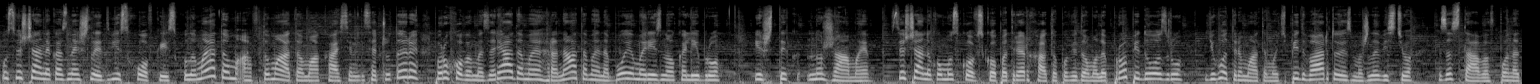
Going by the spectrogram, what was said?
У священика знайшли дві сховки із кулеметом, автоматом АК-74, пороховими зарядами, гранатами, набоями різного калібру і штик-ножами. Священнику московського патріархату повідомили про підозру. Його триматимуть під вартою з можливістю застави в понад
